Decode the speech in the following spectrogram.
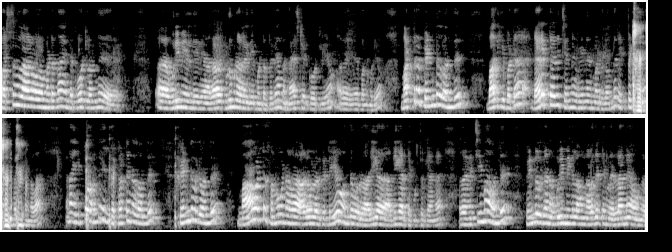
பர்சனல் ஆர்வம் மட்டும்தான் இந்த கோர்ட்டில் வந்து உரிமையல் நீதி அதாவது குடும்ப நல நீதிமன்றத்துலேயும் அந்த மேஜிஸ்ட்ரேட் கோர்ட்லேயும் அதை இது பண்ண முடியும். மற்ற பெண்கள் வந்து பாதிக்கப்பட்ட டைரக்டாகவே சென்னை உயர்நீதிமன்றத்தில் வந்து ரெட் பெட்டிஷன் பண்ணலாம். ஆனால் இப்போ வந்து இந்த சட்டங்கள் வந்து பெண்களுக்கு வந்து மாவட்ட சமூக நல அலுவலர்கிட்டையும் வந்து ஒரு அதிகார அதிகாரத்தை கொடுத்துருக்காங்க. அதில் நிச்சயமாக வந்து பெண்களுக்கான உரிமைகள் அவங்க நலத்திட்டங்கள் எல்லாமே அவங்க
